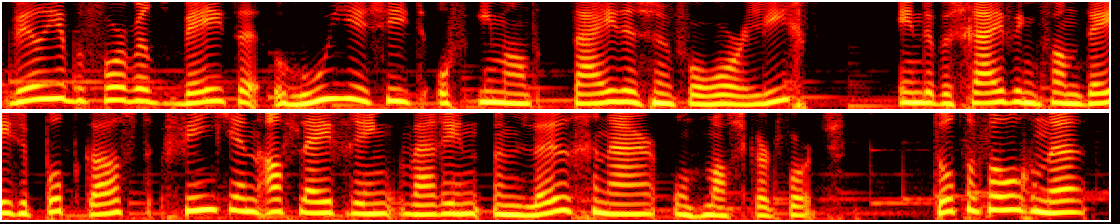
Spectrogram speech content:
Wil je bijvoorbeeld weten hoe je ziet of iemand tijdens een verhoor liegt? In de beschrijving van deze podcast vind je een aflevering waarin een leugenaar ontmaskerd wordt. Tot de volgende!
